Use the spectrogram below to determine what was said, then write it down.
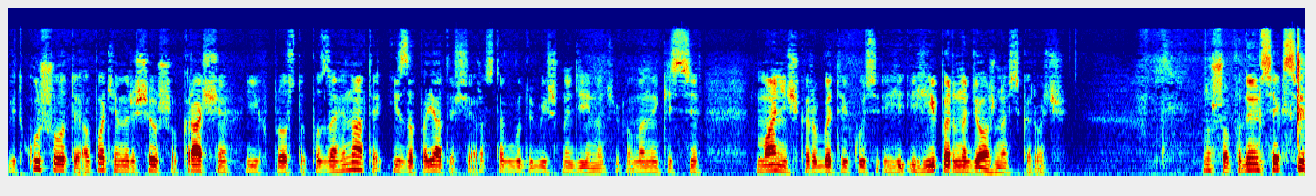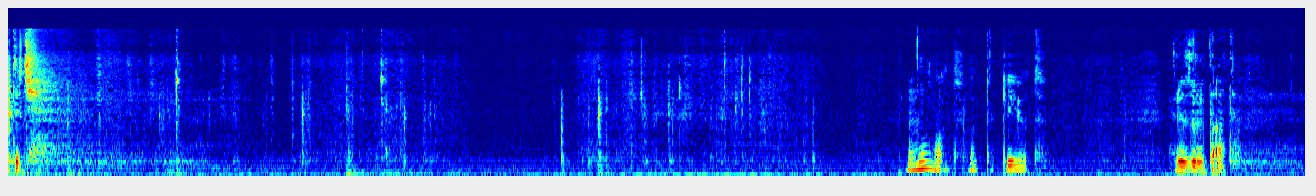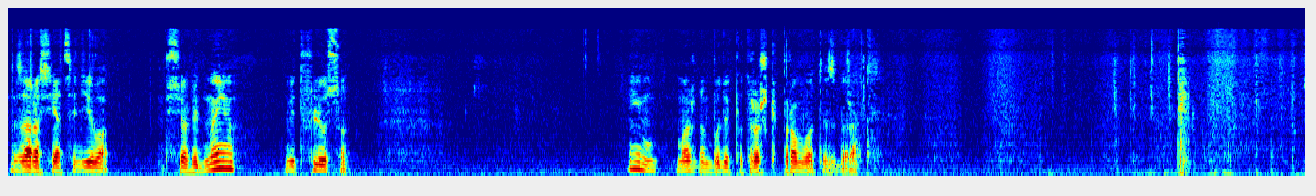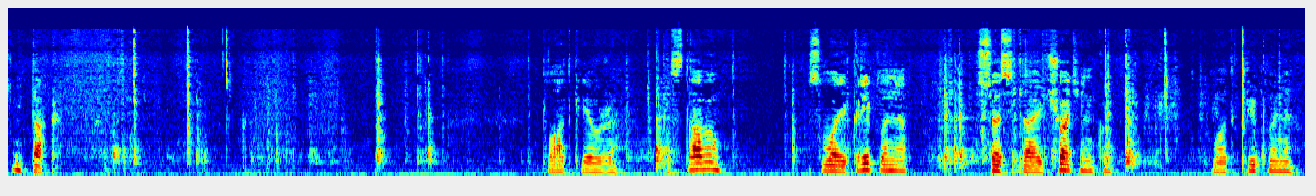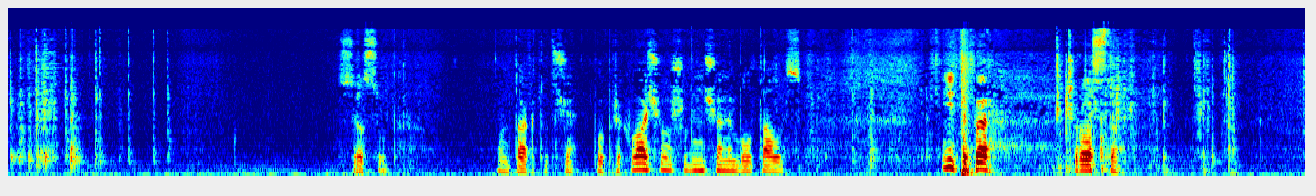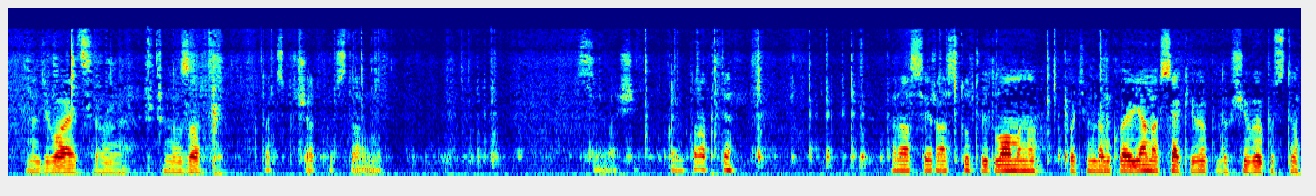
відкушувати, а потім вирішив, що краще їх просто позагинати і запаяти ще раз. Так буде більш надійно. Типу, у мене якісь манічка робити якусь гіпернадіжність, коротше. Ну що, подивимося, як світить. Ну от, от такий от результат. Зараз я це діло все відмию від флюсу. І можна буде потрошки пробувати збирати. І так. Платки я вже поставив. Своє кріплення. Все сідає чотенько. От кріплення. Все супер. Вон так тут ще поприхвачував, щоб нічого не болталось. І тепер просто надівається вже назад. Так спочатку вставимо Ці наші контакти. Раз і раз тут відломано, потім дам клею. Я на всякий випадок ще випустив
